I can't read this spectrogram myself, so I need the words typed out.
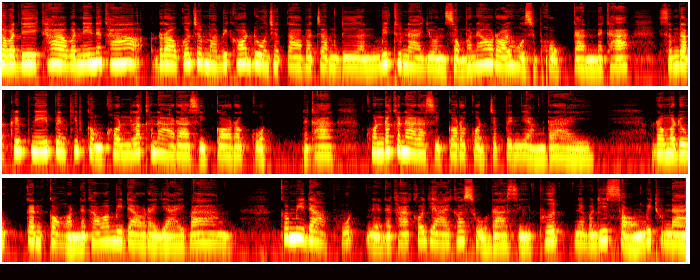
สวัสดีค่ะ วันนี้นะคะ เราก็จะมาวิเคราะห์ดวงชะตาประจำเดือน มิถุนายน 2566 กันนะคะสำหรับคลิปนี้เป็นคลิปของคนลัคนาราศีกรกฎนะคะ คนลัคนาราศีกรกฎจะเป็นอย่างไร เรามาดูกันก่อนนะคะว่ามีดาวอะไรย้ายบ้าง ก็มีดาวพุธเนี่ยนะคะเขาย้ายเข้าสู่ราศีพฤษในวันที่ 2 มิถุนา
